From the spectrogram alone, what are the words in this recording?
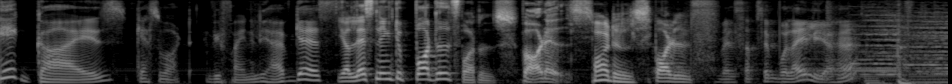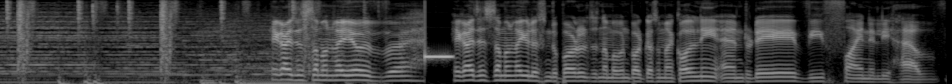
Hey guys, guess what? We finally have guests. You're listening to Poddles. Portals. Portals. Portals. Poddles. Well, सबसे बुला ही लिया हैं? Hey guys, this is Saman where you. Hey guys, this is Saman where you listen to Portal, the number one podcast in my colony, and today we finally have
